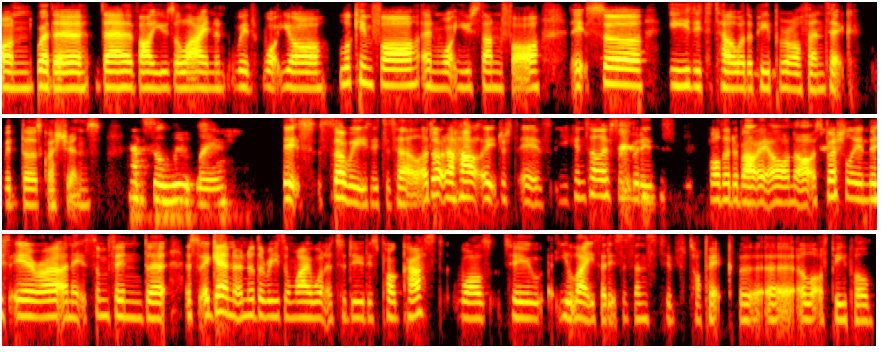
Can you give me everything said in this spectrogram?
on whether their values align with what you're looking for and what you stand for. It's so easy to tell whether people are authentic with those questions. Absolutely. It's so easy to tell. I don't know how it just is. You can tell if somebody's bothered about it or not, especially in this era. And it's something that, again, another reason why I wanted to do this podcast was to, you like you said, it's a sensitive topic for uh, a lot of people.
